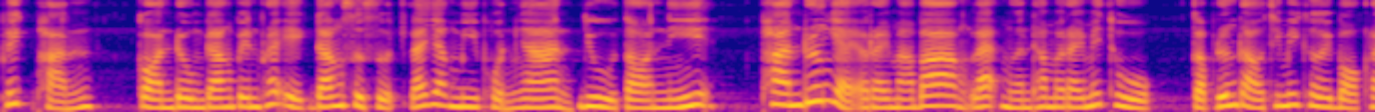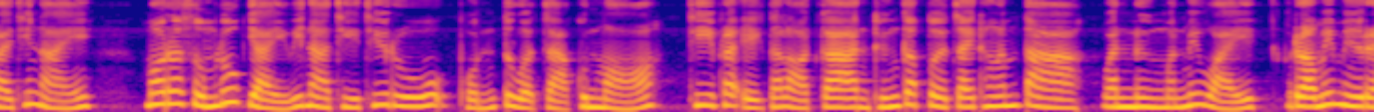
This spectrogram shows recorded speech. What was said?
พลิกผัน ก่อนโด่งดังเป็นพระเอกดังสุดๆ และยังมีผลงานอยู่ตอนนี้ ผ่านเรื่องใหญ่อะไรมาบ้าง และเหมือนทำอะไรไม่ถูก กับเรื่องราวที่ไม่เคยบอกใครที่ไหน มรสุมลูกใหญ่วินาทีที่รู้ ผลตรวจจากคุณหมอ ที่พระเอกตลอดการถึงกับเปิดใจทั้งน้ำตา วันหนึ่งมันไม่ไหว เราไม่มีแร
